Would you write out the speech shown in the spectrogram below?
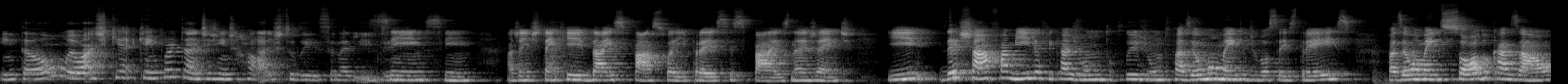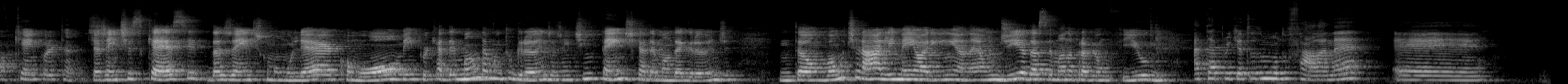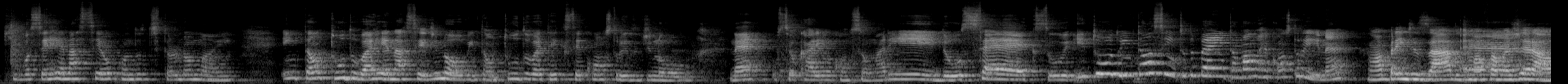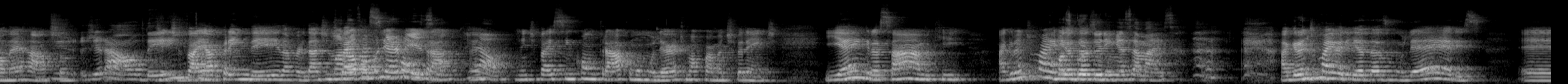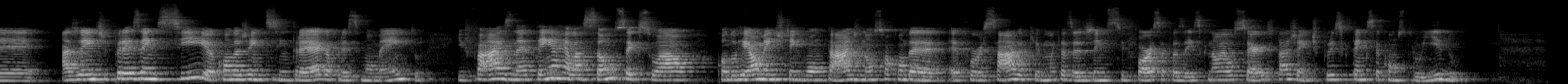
Então, eu acho que é, que é importante a gente falar de tudo isso, né, Lidy? Sim, sim. A gente tem que dar espaço aí para esses pais, né, gente? E deixar a família ficar junto, fluir junto, fazer o momento de vocês três, fazer o momento só do casal, Que é importante. que a gente esquece da gente como mulher, como homem, porque a demanda é muito grande, a gente entende que a demanda é grande. Então, vamos tirar ali meia horinha, né, um dia da semana para ver um filme. Até porque todo mundo fala, né? É, Que você renasceu quando se tornou mãe. Então tudo vai renascer de novo. Então tudo vai ter que ser construído de novo, né? O seu carinho com o seu marido, o sexo e tudo. Então, assim, tudo bem. Então vamos reconstruir, né? Um aprendizado de uma É. forma geral, né, Rafa? De- Geral, A desde. gente vai aprender, na verdade, a gente Uma vai nova mulher se mesmo, encontrar. né? real. A gente vai se encontrar como mulher de uma forma diferente. E é engraçado que a grande maioria Umas das gordurinhas a mais. a grande maioria das mulheres, é, a gente presencia quando a gente se entrega para esse momento e faz, né? Tem a relação sexual quando realmente tem vontade, não só quando é, é forçado, porque muitas vezes a gente se força a fazer isso, que não é o certo, tá, gente? Por isso que tem que ser construído.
